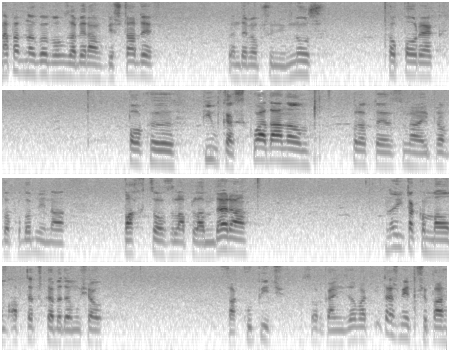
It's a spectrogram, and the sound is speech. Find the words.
Na pewno go zabieram w Bieszczady. Będę miał przy nim nóż, toporek, piłkę składaną. Akurat to jest najprawdopodobniej na pachco z Laplandera. No i taką małą apteczkę będę musiał zakupić, zorganizować i też mieć przy, pas,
